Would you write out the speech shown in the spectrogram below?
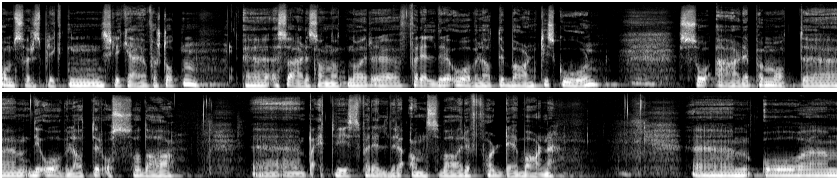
omsorgsplikten, slik jeg har forstått den, eh, så er det sånn at når foreldre overlater barn til skolen, så er det på en måte De overlater også da Eh, på et vis foreldreansvaret for det barnet. Eh, og eh,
